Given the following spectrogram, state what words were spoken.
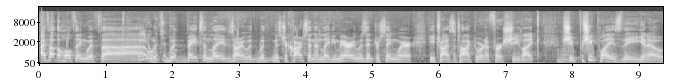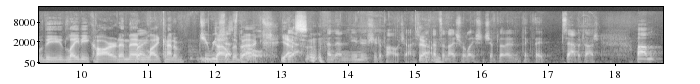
I thought the whole thing with uh, you know with, with Bates and Lady, sorry, with, with Mr. Carson and Lady Mary was interesting, where he tries to talk to her, and at first she like she she plays the you know the lady card, and then. Right. like kind of She dials it the back. rules. Yes. Yeah. and then you knew she'd apologize. Yeah. That's a nice relationship that I didn't think they'd sabotage. Um,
